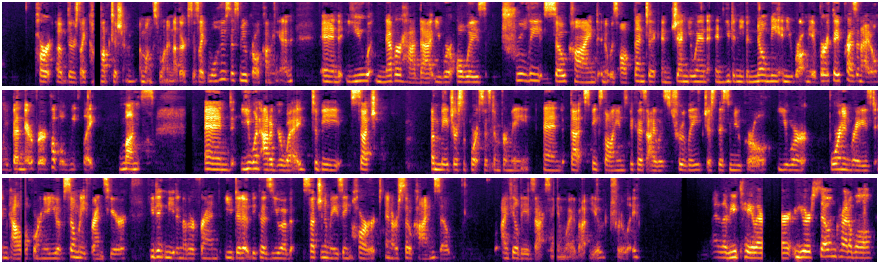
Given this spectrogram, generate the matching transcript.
part of there's like competition amongst one another because it's like, well, who's this new girl coming in? And you never had that. You were always truly so kind and it was authentic and genuine. And you didn't even know me and you brought me a birthday present. I'd only been there for a couple weeks, like months. And you went out of your way to be such a major support system for me. And that speaks volumes because I was truly just this new girl. You were born and raised in California. You have so many friends here. You didn't need another friend. You did it because you have such an amazing heart and are so kind. So I feel the exact same way about you, truly. I love you, Taylor. You're so incredible.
